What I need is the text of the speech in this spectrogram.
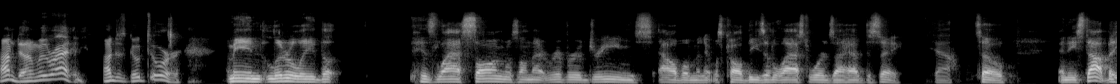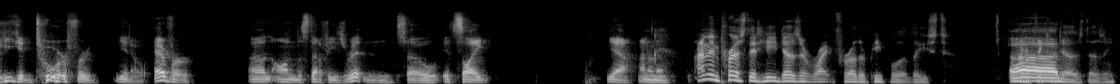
I'm done with writing. I'll just go tour. I mean, literally the his last song was on that River of Dreams album, and it was called "These Are the Last Words I Have to Say." Yeah. So, and he stopped, but he could tour for you know ever on on the stuff he's written. So it's like, yeah, I don't know. I'm impressed that he doesn't write for other people at least. I don't think Uh, he does, does he?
